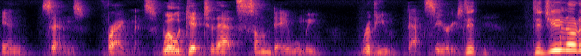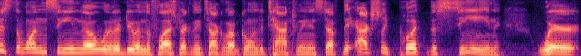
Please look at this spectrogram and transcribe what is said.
in sentence fragments. We'll get to that someday when we review that series. Did- Did you notice the one scene though when they're doing the flashback and they talk about going to Tatooine and stuff? They actually put the scene where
